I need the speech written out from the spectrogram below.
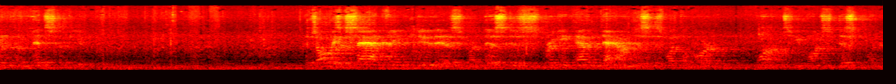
in the midst of you. It's always a sad thing to do this, but this is bringing heaven down. This is what the Lord wants. He wants discipline.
